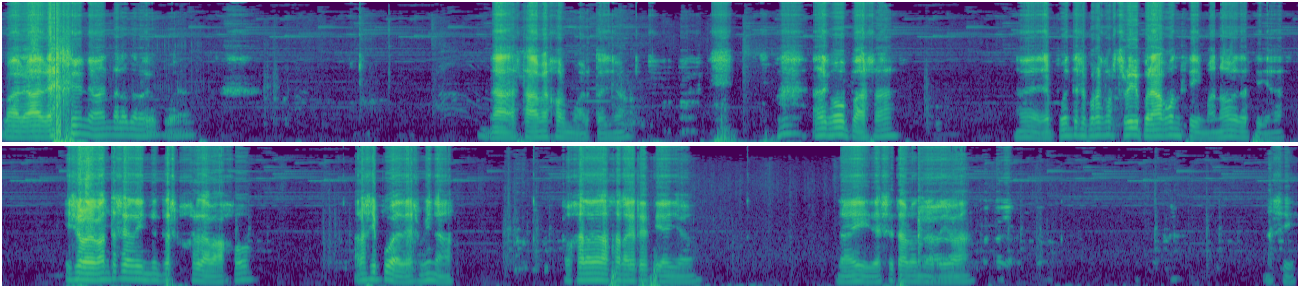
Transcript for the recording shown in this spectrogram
Vale, vale. Levántalo todo lo que pueda. Nada, estaba mejor muerto yo. A ver cómo pasa. A ver, el puente se puede construir y poner algo encima, ¿no? Decías. Y si lo levantas y lo intentas coger de abajo. Ahora sí puedes, mira. Cogerlo de la zona que te decía yo. De ahí, de ese tablón de arriba. Así.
